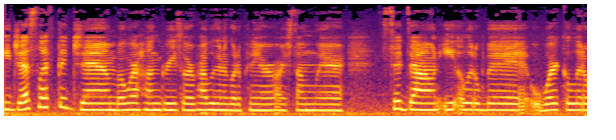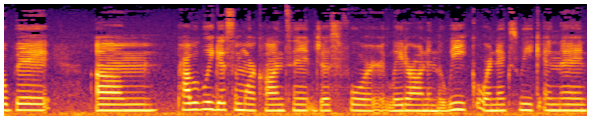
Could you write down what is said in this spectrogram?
we just left the gym, but we're hungry, so we're probably gonna go to Panera or somewhere, sit down, eat a little bit, work a little bit, um, probably get some more content just for later on in the week or next week, and then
